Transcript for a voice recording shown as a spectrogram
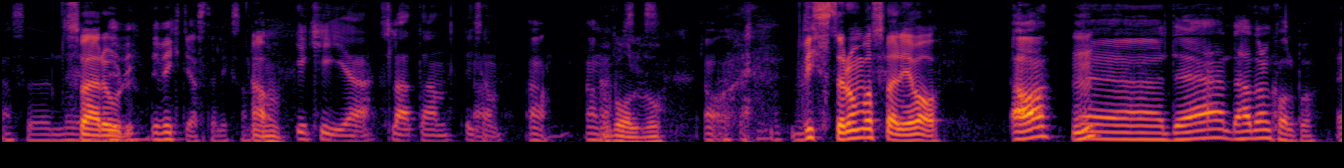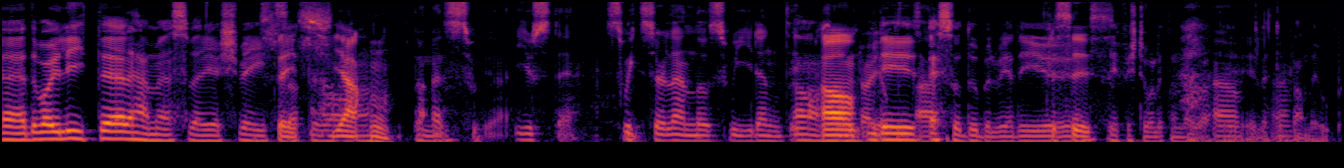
alltså, det, Svärord. Det, det viktigaste liksom. Ja. Ikea, Zlatan, liksom. Ja, ja, Volvo. Visste de vad Sverige var? ja Mm. eh, det, det hade de koll på. Eh, det var ju lite det här med Sverige-Schweiz. Schweiz, att det var- ja. Mm. de- Sw- Just det. Switzerland och Sweden. Typ. Ja, det är ju SOW, det är ju Precis. det är förståeligt ändå att Ja, det är lätt ja. att blanda ihop.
